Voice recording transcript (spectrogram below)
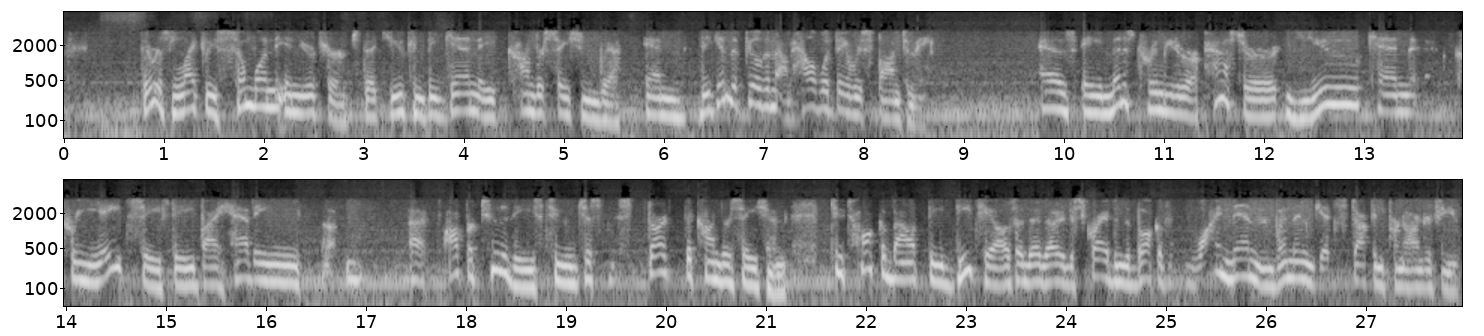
there is likely someone in your church that you can begin a conversation with and begin to feel them out. How would they respond to me? As a ministry leader or pastor, you can create safety by having uh, uh, opportunities to just start the conversation, to talk about the details that are described in the book of why men and women get stuck in pornography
